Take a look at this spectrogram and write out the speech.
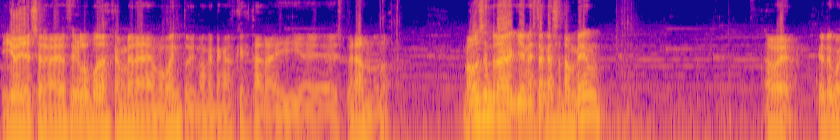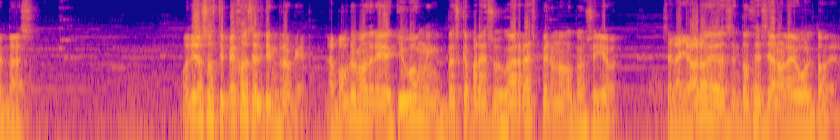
Y oye, se agradece que lo puedas cambiar en el momento y no que tengas que estar ahí eh, esperando, ¿no? Vamos a entrar aquí en esta casa también. A ver, ¿qué te cuentas? Odio esos tipejos del Team Rocket. La pobre madre de Cubone intentó escapar de sus garras, pero no lo consiguió. Se la llevaron y desde entonces ya no la he vuelto a ver.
